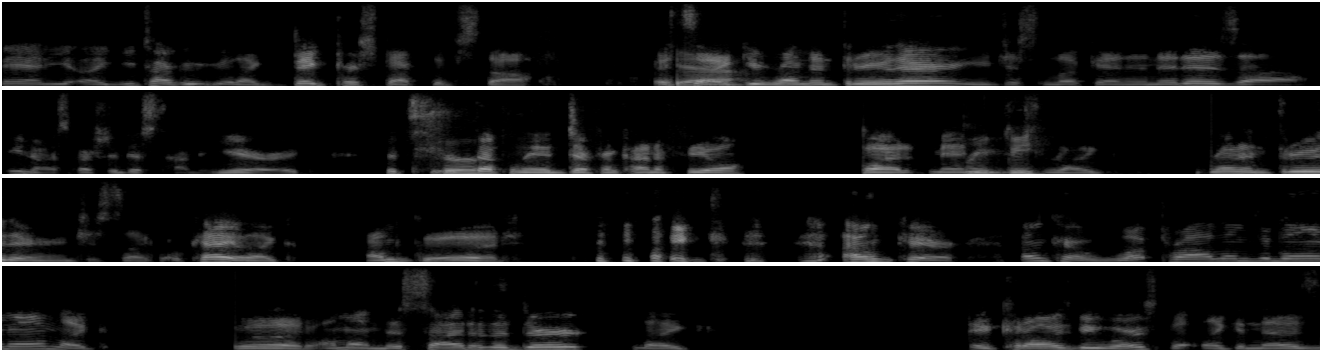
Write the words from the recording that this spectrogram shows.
man, you, like you talk like big perspective stuff. It's yeah. like you're running through there, you're just looking, and it is uh, you know, especially this time of year, it's, sure. definitely a different kind of feel. But man, Creepy. you just like running through there and just like, okay, like I'm good. like I don't care. I don't care what problems are going on. Like, good. I'm on this side of the dirt. Like, it could always be worse, but like in those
